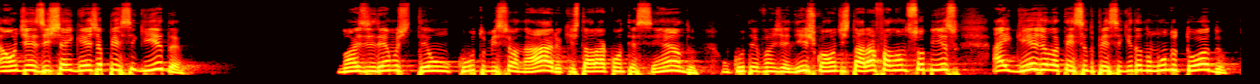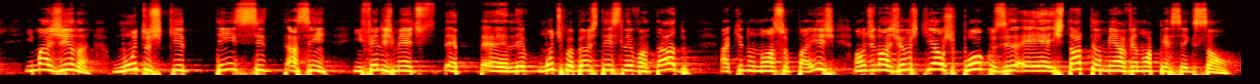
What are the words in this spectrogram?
onde existe a igreja perseguida. Nós iremos ter um culto missionário que estará acontecendo, um culto evangelístico, onde estará falando sobre isso. A igreja ela tem sido perseguida no mundo todo. Imagina, muitos que tem se, assim, infelizmente, é, é, muitos problemas têm se levantado aqui no nosso país, onde nós vemos que aos poucos é, está também havendo uma perseguição.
